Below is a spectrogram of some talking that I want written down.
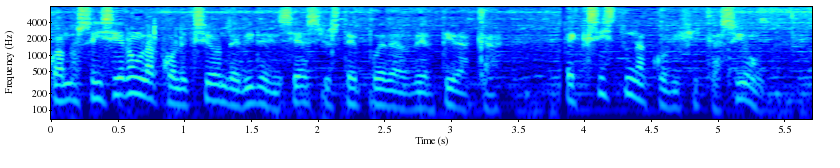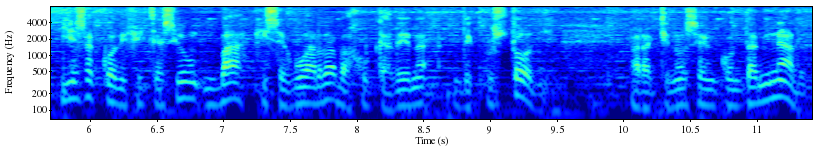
Cuando se hicieron la colección de evidencias, si usted puede advertir acá, existe una codificación y esa codificación va y se guarda bajo cadena de custodia para que no sean contaminadas.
